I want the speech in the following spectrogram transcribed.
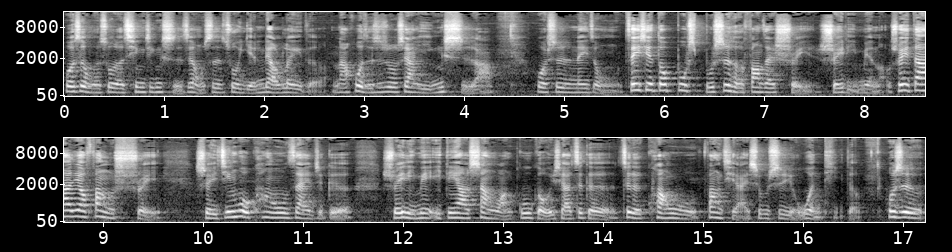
或是我们说的青金石这种是做颜料类的，那或者是说像萤石啊。或是那种这些都不不适合放在水水里面了，所以大家要放水水晶或矿物在这个水里面，一定要上网 Google 一下这个这个矿物放起来是不是有问题的，或是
